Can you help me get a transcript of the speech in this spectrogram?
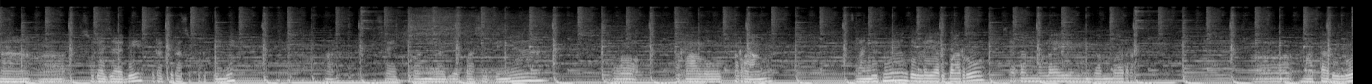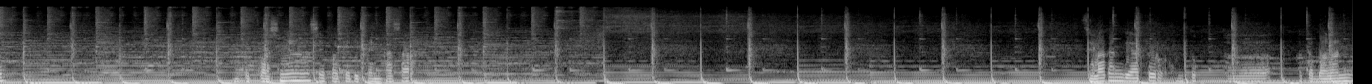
Nah uh, sudah jadi kira-kira seperti ini. Nah, saya kurangi lagi opacity-nya kalau terlalu terang selanjutnya di layer baru saya akan mulai menggambar uh, mata dulu untuk kuasnya saya pakai di pen kasar. Silakan diatur untuk uh, ketebalan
